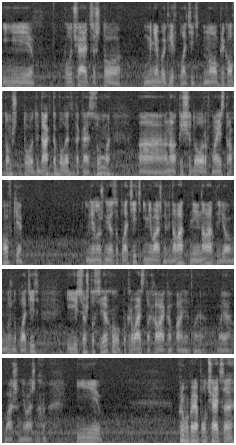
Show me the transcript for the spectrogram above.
И получается, что мне будет лифт платить, но прикол в том, что deductible это такая сумма, э, она 1000 долларов моей страховки, мне нужно ее заплатить, и неважно, виноват, не виноват, ее нужно платить, и все, что сверху, покрывает страховая компания твоя моя, ваша, неважно. И, грубо говоря, получается,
